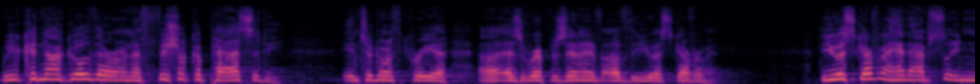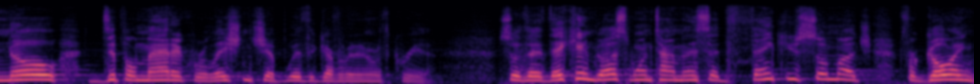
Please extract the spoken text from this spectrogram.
we could not go there on official capacity into North Korea uh, as a representative of the U.S. government. The U.S. government had absolutely no diplomatic relationship with the government of North Korea. So that they came to us one time and they said, Thank you so much for going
